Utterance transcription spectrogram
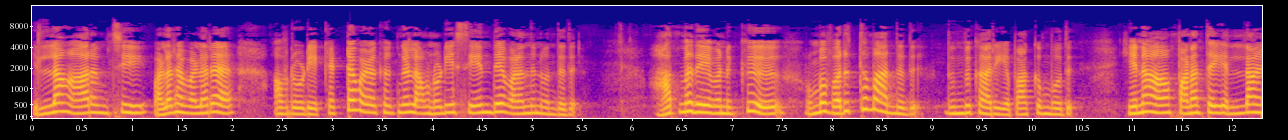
எல்லாம் ஆரம்பித்து வளர வளர அவருடைய கெட்ட வழக்கங்கள் அவனுடைய சேர்ந்தே வளர்ந்துன்னு வந்தது. ஆத்மதேவனுக்கு ரொம்ப வருத்தமாக இருந்தது துந்துக்காரியை பார்க்கும்போது. ஏன்னா பணத்தை எல்லாம்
